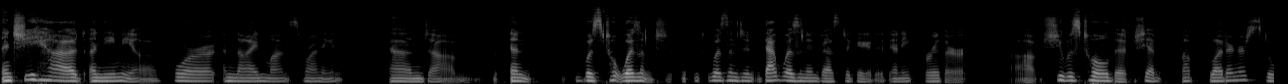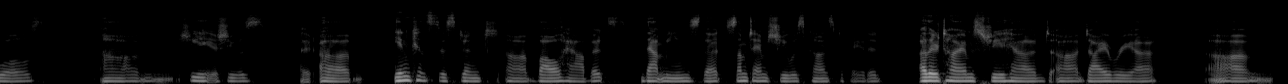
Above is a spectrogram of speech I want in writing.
and she had anemia for nine months running, and um, and was to, wasn't wasn't that wasn't investigated any further. Uh, she was told that she had uh, blood in her stools. Um, she she was uh, inconsistent uh, bowel habits. That means that sometimes she was constipated, other times she had uh, diarrhea. Um,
